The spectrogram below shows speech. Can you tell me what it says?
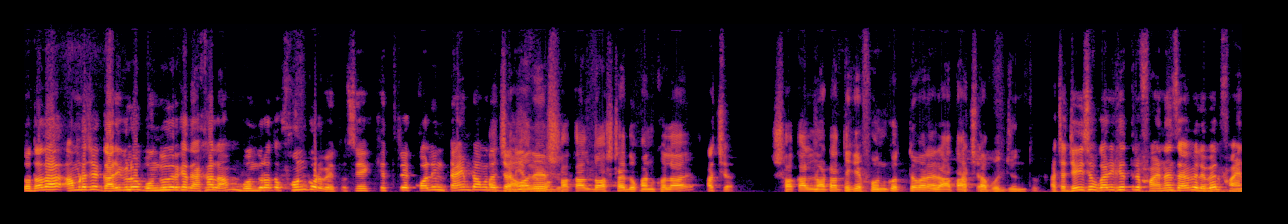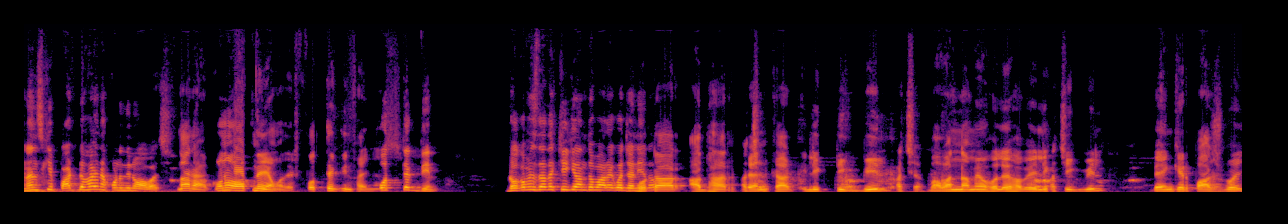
তো দাদা আমরা যে গাড়িগুলো বন্ধুদেরকে দেখালাম বন্ধুরা তো ফোন করবে তো সেক্ষেত্রে কলিং টাইমটা আমাদের আচ্ছা, আমাদের সকাল দশটায় দোকান খোলা হয়। আচ্ছা। সকাল নটা থেকে ফোন করতে পারেন রাত আচ্ছা। আটটা পর্যন্ত। আচ্ছা যেই সব গাড়ির ক্ষেত্রে ফাইন্যান্স অ্যাভেলেবেল ফাইন্যান্স কি পার ডে হয় না কোনোদিনও আছে না না কোনো অফ নেই আমাদের প্রত্যেক দিন ফাইনাল প্রত্যেক দিন। ডকুমেন্টস দাদা কি কি আনতে পারে একবার জানিয়ে দাও। Voter Aadhaar PAN card electric bill আচ্ছা। বাবার নামে হলে হবে ইলেকট্রিক বিল ব্যাংকের পাসবই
